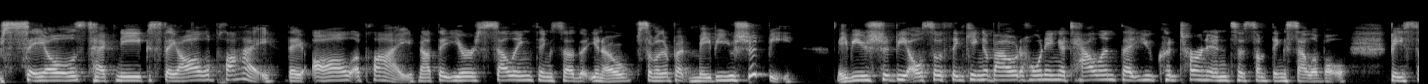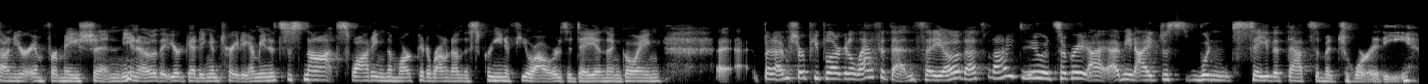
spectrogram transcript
sales techniques, they all apply. They all apply. Not that you're selling things so that, you know, some other but maybe you should be maybe you should be also thinking about honing a talent that you could turn into something sellable based on your information you know that you're getting in trading. I mean it's just not swatting the market around on the screen a few hours a day and then going uh, but i'm sure people are going to laugh at that and say oh that's what i do. It's so great. I, I mean i just wouldn't say that that's a majority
